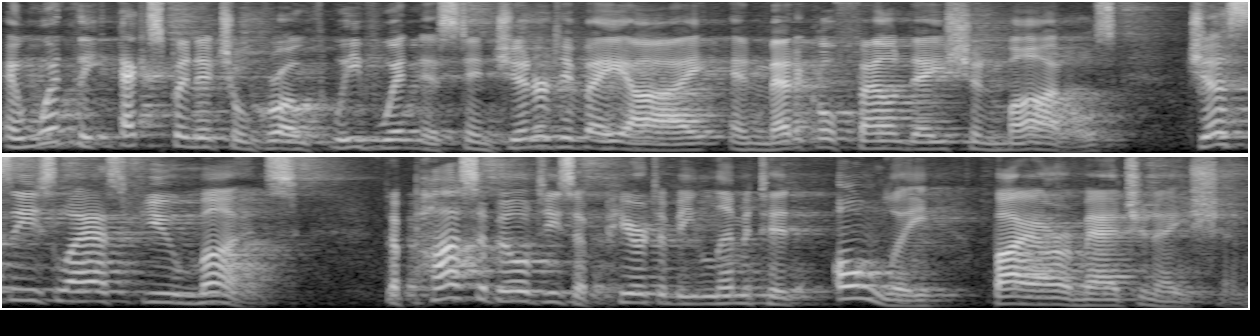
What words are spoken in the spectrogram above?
And with the exponential growth we've witnessed in generative AI and medical foundation models just these last few months, the possibilities appear to be limited only by our imagination.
